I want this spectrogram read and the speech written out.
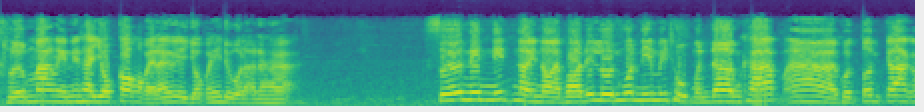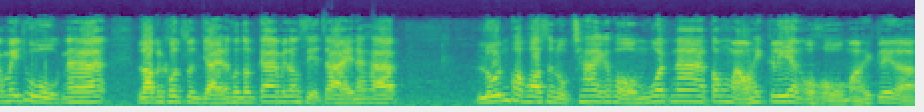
เคลิมมากเลยนี่ถ้ายกกล้องออกไปได้ก็จะยกไปให้ดูแล้วนะฮะ ซื้อนิดนิดหน่อยหน่อยพอได้ลุ้นงวดนี้ไม่ถูกเหมือนเดิมครับ อ่าคุณต้นกล้าก็ไม่ถูกนะฮะ เราเป็นคนส่วนใหญ่นะคุณต้นกล้าไม่ต้องเสียใจนะครับลุ้นพอพอสนุกใช่ครับผม งวดหน้าต้องเหมาให้เกลี้ยง โอ้โห เหมาให้เกลี้ยงเหรอ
